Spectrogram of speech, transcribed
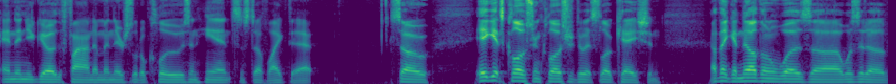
and then you go to find them, and there's little clues and hints and stuff like that. So it gets closer and closer to its location. I think another one was uh, was it a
